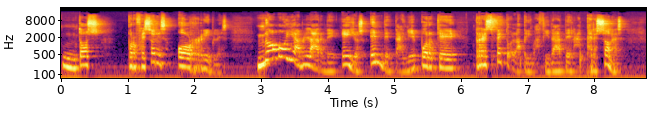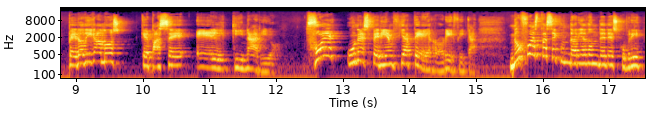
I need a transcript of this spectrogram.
dos profesores horribles. No voy a hablar de ellos en detalle porque respeto la privacidad de las personas. Pero digamos que pasé el quinario. Fue una experiencia terrorífica. No fue hasta secundaria donde descubrí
